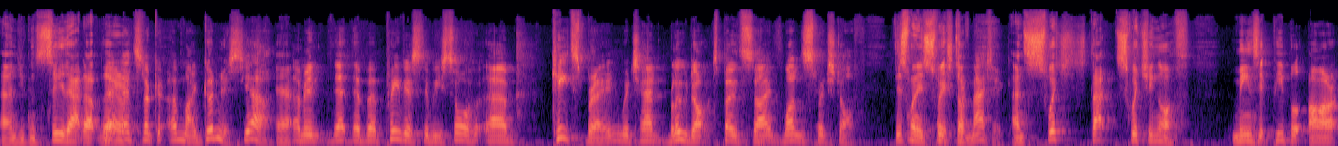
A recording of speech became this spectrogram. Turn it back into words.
And you can see that up there. Let's look at, oh my goodness, yeah. Yeah. I mean, that, that, but previously we saw uh, Keith's brain, which had blue dots both sides, one switched off. This one is switched off. dramatic. And switch, that switching off means that people are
